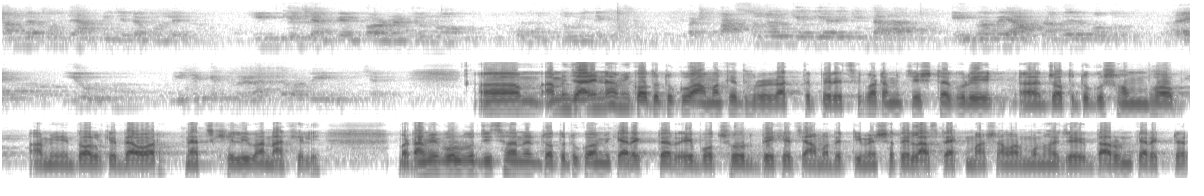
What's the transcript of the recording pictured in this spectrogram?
সামনের মধ্যে আপনি যেটা বললেন টিমকে চ্যাম্পিয়ন করানোর জন্য উদ্যমী দেখেছেন। বাট পার্সোনাল ক্যারিয়ারে কি তারা এইভাবে আপনাদের মতো লাইক ইউ নিজেকে ধরে রাখতে পারবে ইন ফিউচারে um, আমি জানি না আমি কতটুকু আমাকে ধরে রাখতে পেরেছি বাট আমি চেষ্টা করি যতটুকু সম্ভব আমি দলকে দেওয়ার ম্যাচ খেলি বা না খেলি। বাট আমি বলব, জিসানের যতটুকু আমি ক্যারেক্টার এবছর দেখেছি আমাদের টিমের সাথে লাস্ট এক মাস, আমার মনে হয় যে দারুণ ক্যারেক্টার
